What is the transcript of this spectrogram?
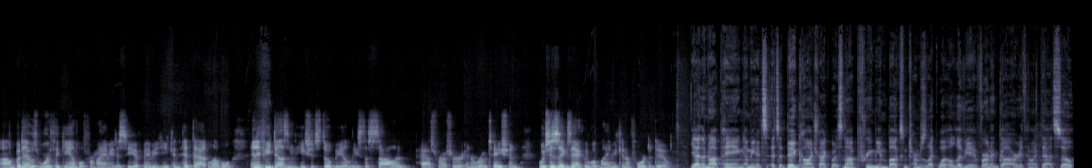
Um, but that was worth a gamble for Miami to see if maybe he can hit that level, and if he doesn't, he should still be at least a solid pass rusher in a rotation, which is exactly what Miami can afford to do. Yeah, they're not paying. I mean, it's it's a big contract, but it's not premium bucks in terms of like what Olivier Vernon got or anything like that. So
